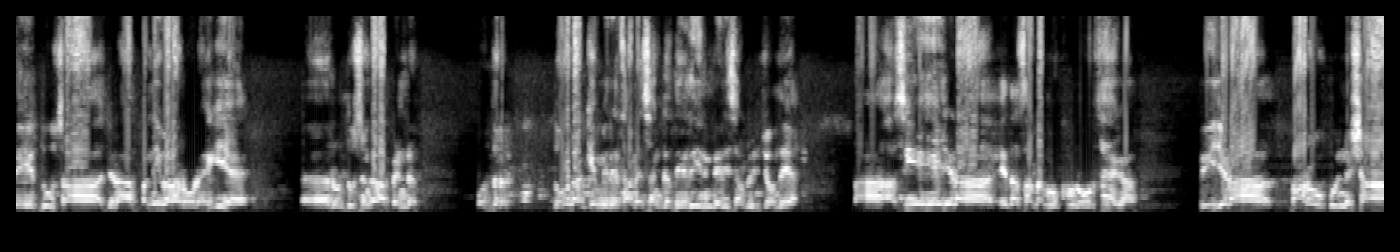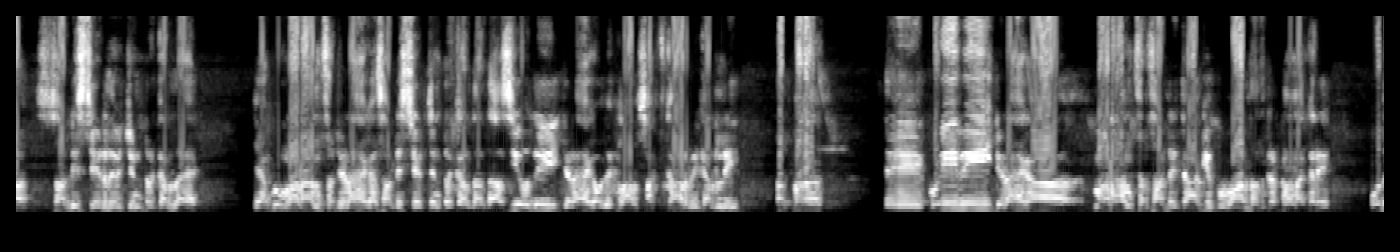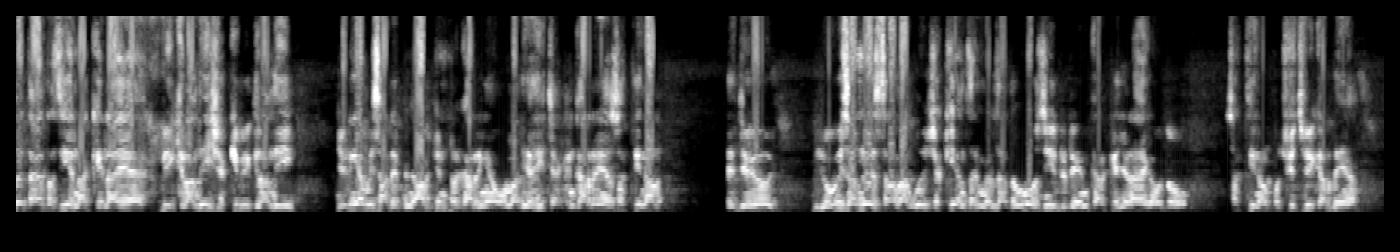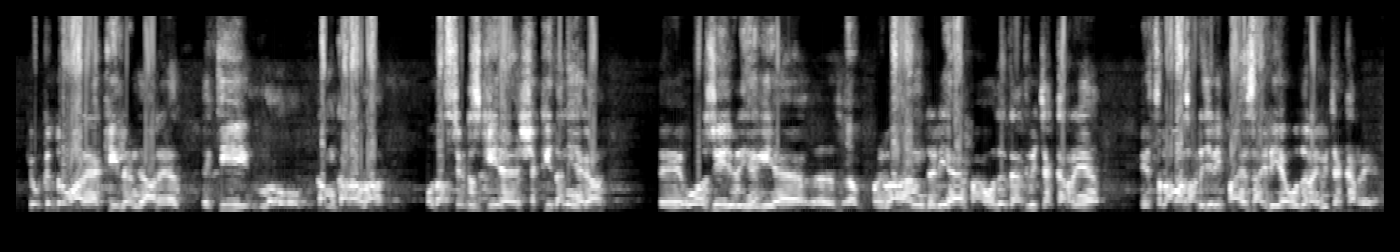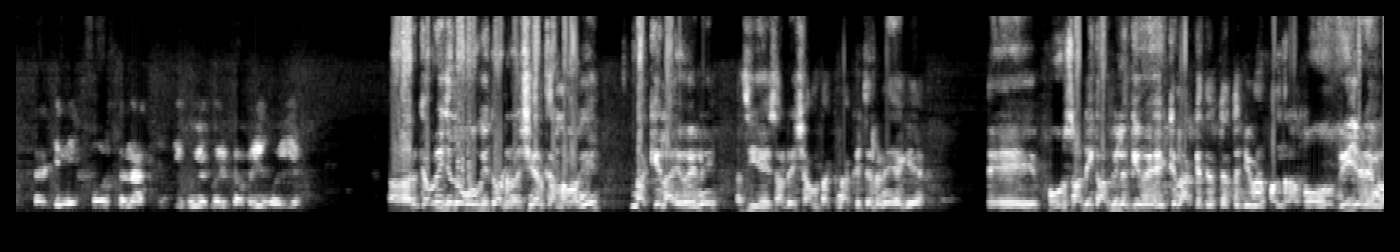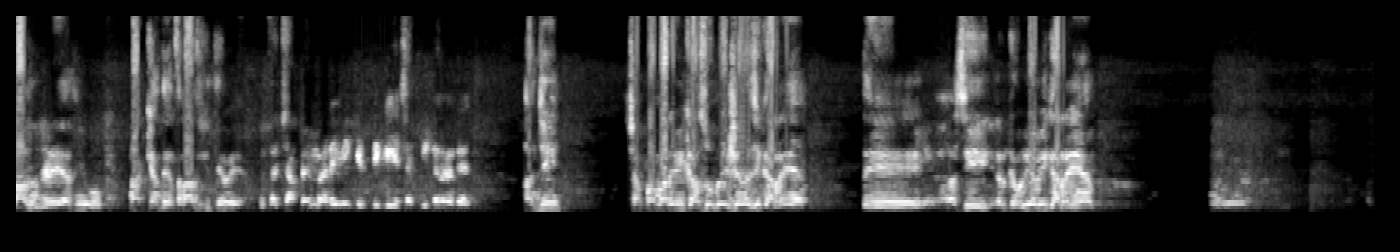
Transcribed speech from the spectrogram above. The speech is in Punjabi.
ਤੇ ਦੂਸਰਾ ਜਿਹੜਾ ਪੰਨੀ ਵਾਲਾ ਰੋਡ ਹੈਗੀ ਹੈ ਅਹ, ਰੁਲਦੂ ਸਿੰਘਾ ਪਿੰਡ ਉਧਰ ਦੋ ਨਾਕੇ ਮੇਰੇ ਥਾਣੇ ਸੰਗਤ ਦੇ ਅਧੀਨ ਮੇਰੀ ਸਬ ਡਿਵੀਜ਼ਨ ਚ ਆਉਂਦੇ ਆ। ਤਾਂ ਅਸੀਂ ਇਹ ਜਿਹੜਾ, ਇਹਦਾ ਸਾਡਾ ਮੁੱਖ ਮਨੋਰਥ ਹੈਗਾ ਵੀ ਜਿਹੜਾ ਬਾਹਰੋਂ ਕੋਈ ਨਸ਼ਾ ਸਾਡੀ ਸਟੇਟ ਦੇ ਵਿੱਚ ਇੰਟਰ ਕਰਦਾ ਹੈ ਜਾਂ ਕੋਈ ਮਾੜਾ ਅਨਸਰ ਜਿਹੜਾ ਹੈਗਾ ਸਾਡੀ ਸਟੇਟ 'ਚ ਇੰਟਰ ਕਰਦਾ ਤਾਂ ਅਸੀਂ ਉਹਦੀ ਜਿਹੜਾ ਹੈਗਾ ਉਹਦੇ ਖਿਲਾਫ ਸਖਤ ਕਾਰਵਾਈ ਕਰਨ ਲਈ ਤਤਪਰ ਹਾਂ ਤੇ ਕੋਈ ਵੀ ਜਿਹੜਾ ਹੈਗਾ ਮਾੜਾ ਅਨਸਰ ਸਾਡੇ 'ਚ ਆ ਕੇ ਕੋਈ ਵਾਰਦਾਤ ਘਟਨਾ ਨਾ ਕਰੇ। ਉਹਦੇ ਤਹਿਤ ਅਸੀਂ ਇਹ ਨਾਕੇ ਲਾਏ ਆ ਵਹੀਕਲਾਂ ਦੀ, ਸ਼ੱਕੀ ਵਹੀਕਲਾਂ ਦੀ, ਜਿਹੜੀਆਂ ਵੀ ਸਾਡੇ ਪੰਜਾਬ 'ਚ ਇੰਟਰ ਕਰ ਰਹੀਆਂ, ਉਹਨਾਂ ਦੀ ਅਸੀਂ ਚੈਕਿੰਗ ਕਰ ਰਹੇ ਹਾਂ ਸਖਤੀ ਨਾਲ ਤੇ ਜੇ ਉਹ- ਜੋ ਵੀ ਸਾਨੂੰ ਇਸ ਤਰ੍ਹਾਂ ਦਾ ਕੋਈ ਸ਼ੱਕੀ ਅਨਸਰ ਮਿਲਦਾ ਤਾਂ ਉਹਨੂੰ ਅਸੀਂ ਡਿਟੇਨ ਕਰਕੇ ਜਿਹੜਾ ਹੈਗਾ ਉਹ ਤੋਂ ਸਖਤੀ ਨਾਲ ਪੁੱਛਗਿੱਛ ਵੀ ਕਰਦੇ ਹਾਂ ਕਿ ਉਹ ਕਿੱਧਰੋਂ ਆ ਰਿਹਾ ਕੀ ਲੈਣ ਜਾ ਰਿਹਾ ਤੇ ਕੀ ਕੰਮ ਕਰ ਆ ਉਹਦਾ ਉਹਦਾ ਸਟੇਟਸ ਕੀ ਹੈ ਸ਼ੱਕੀ ਤਾਂ ਨਹੀਂ ਹੈਗਾ ਤੇ ਉਹ ਅਸੀਂ ਜਿਹੜੀ ਹੈਗੀ ਹੈ ਪਰਿਵਾਹਨ ਜਿਹੜੀ ਐਪ ਆ ਉਹਦੇ ਤਹਿਤ ਵੀ ਚੈੱਕ ਕਰ ਰਹੇ ਹਾਂ। ਇਸ ਤੋਂ ਇਲਾਵਾ ਸਾਡੀ ਜਿਹੜੀ ਪਾਇਸ ਆਈਡੀ ਹੈ ਉਹਦੇ ਨਾਲ ਵੀ ਚੈੱਕ ਕਰ ਰਹੇ ਹਾਂ। ਸਰ ਕਿੰਨੀ ਫੋਰਸ ਤੈਨਾਤ ਕੀਤੀ ਹੋਈ ਹੈ? ਕੋਈ ਰਿਕਵਰੀ ਹੋਈ ਹੈ? ਰਿਕਵਰੀ ਜਦੋਂ ਹੋਊਗੀ ਤੁਹਾਡੇ ਨਾਲ ਸ਼ੇਅਰ ਕਰ ਲਵਾਂਗੇ। ਨਾਕੇ ਲਾਏ ਹੋਏ ਨੇ। ਅਸੀਂ ਇਹ ਸਾਡੇ ਸ਼ਾਮ ਤੱਕ ਨਾਕੇ ਚੱਲਣੇ ਹੈਗੇ ਆ। ਤੇ ਫੋਰਸ ਸਾਡੀ ਕਾਫੀ ਲੱਗੀ ਹੋਈ ਹੈ। ਇੱਕ ਨਾਕੇ ਦੇ ਉੱਤੇ ਤਕਰੀਬਨ 15 ਤੋਂ 20 ਜਿਹੜੇ ਮੁਲਾਜ਼ਮ ਜਿਹੜੇ ਅਸੀਂ ਉਹ ਨਾਕਿਆਂ ਤੇ ਤਨਾਤ ਕੀਤੇ ਹੋਏ ਆ। ਤਾਂ ਛਾਪੇਮਾਰੀ ਵੀ ਕੀਤੀ ਗਈ ਹੈ ਸ਼ੱਕੀ ਕਰਾਂ ਦੇ ਹਾਂਜੀ ਛਾਪਾਮਾਰੀ ਵੀ ਕਾਸੂ ਆਪਰੇਸ਼ਨ ਅਸੀਂ ਕਰ ਰਹੇ ਹਾਂ ਤੇ ਅਸੀਂ ਰਿਕਵਰੀਆਂ ਵੀ ਕਰ ਰਹੇ ਹਾਂ।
